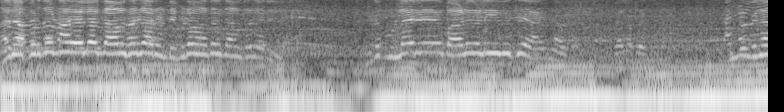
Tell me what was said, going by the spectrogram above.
അതിനപ്പുറത്തോട്ട് എല്ലാം താമസക്കാരുണ്ട് ഇവിടെ മാത്രം താമസക്കാരില്ല ഇവിടെ പിള്ളേര് ബാളുകളി ഇതൊക്കെ ആയിരുന്നു പിന്നെ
